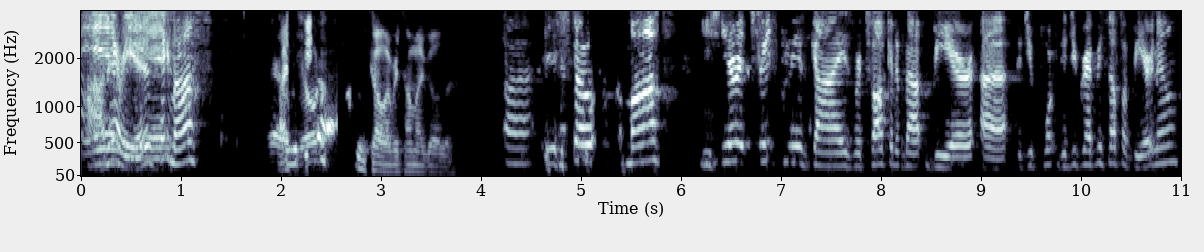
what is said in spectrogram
Oh, There there he he is. Hey. Moss. Yeah, I the go every time I go there. Uh, so Moss, you hear it straight from these guys. We're talking about beer. Uh, did you pour, did you grab yourself a beer now?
